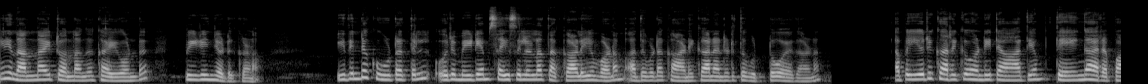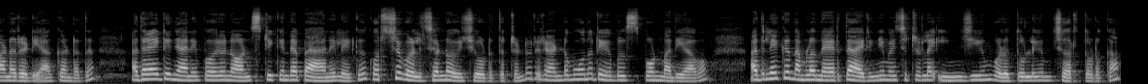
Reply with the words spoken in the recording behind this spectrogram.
ഇനി നന്നായിട്ട് ഒന്നങ്ങ് കൈകൊണ്ട് പിഴിഞ്ഞെടുക്കണം. ഇതിന്റെ കൂട്ടത്തിൽ ഒരു മീഡിയം സൈസിലുള്ള തക്കാളിയും വേണം. അതിവിടെ കാണിക്കാൻ എന്റെ അടുത്ത് വിട്ടുപോയതാണ്. അപ്പോൾ ഈ ഒരു കറിക്ക് വേണ്ടിയിട്ട് ആദ്യം തേങ്ങ അരപ്പാണ് റെഡിയാക്കേണ്ടത്. അതിനായിട്ട് ഞാനിപ്പോൾ ഒരു നോൺ സ്റ്റിക്കിന്റെ പാനിലേക്ക് കുറച്ച് വെളിച്ചെണ്ണ ഒഴിച്ച് കൊടുത്തിട്ടുണ്ട്. ഒരു രണ്ട് മൂന്ന് ടേബിൾ സ്പൂൺ മതിയാവും. അതിലേക്ക് നമ്മൾ നേരത്തെ അരിഞ്ഞു വെച്ചിട്ടുള്ള ഇഞ്ചിയും വെളുത്തുള്ളിയും ചേർത്ത് കൊടുക്കാം.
